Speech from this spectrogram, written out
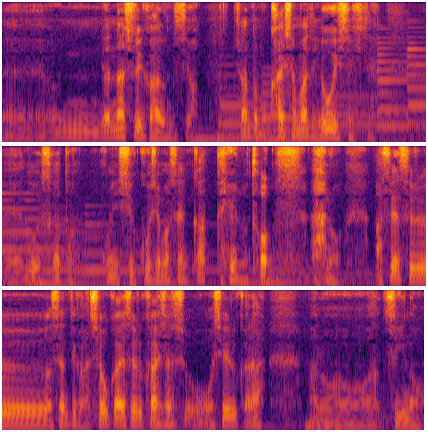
えー、何種類かあるんですよ。ちゃんともう会社まで用意してきて、えー、どうですかと。ここに出向しませんかっていうのと あの斡旋する斡旋というか紹介する会社を教えるからあの次の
